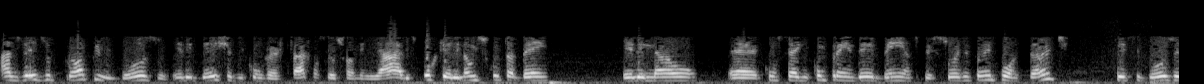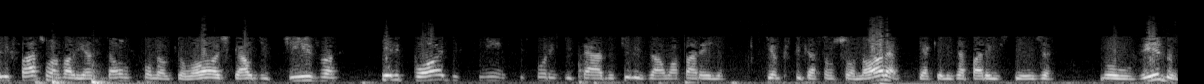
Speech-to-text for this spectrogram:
Às vezes, o próprio idoso, ele deixa de conversar com seus familiares porque ele não escuta bem, ele não é, consegue compreender bem as pessoas. Então, é importante esse ele faça uma avaliação fonoaudiológica, auditiva, que ele pode sim, se for indicado, utilizar um aparelho de amplificação sonora, que é aqueles aparelhos que usa no ouvido,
